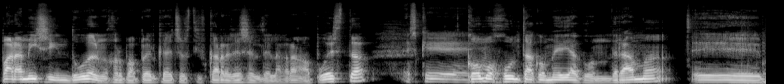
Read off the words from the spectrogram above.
Para mí, sin duda, el mejor papel que ha hecho Steve Carrell es el de La Gran Apuesta. Es que... Cómo junta comedia con drama. Eh,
